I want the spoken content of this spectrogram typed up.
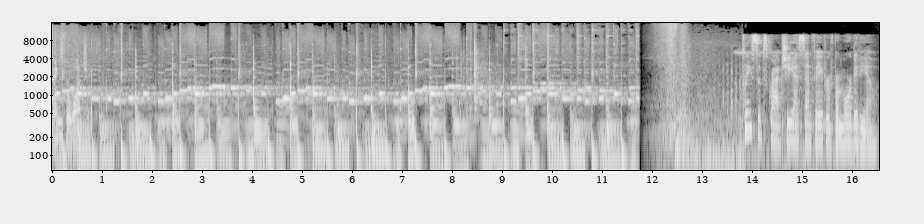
Thanks for watching. Please subscribe GSM Favor for more video.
